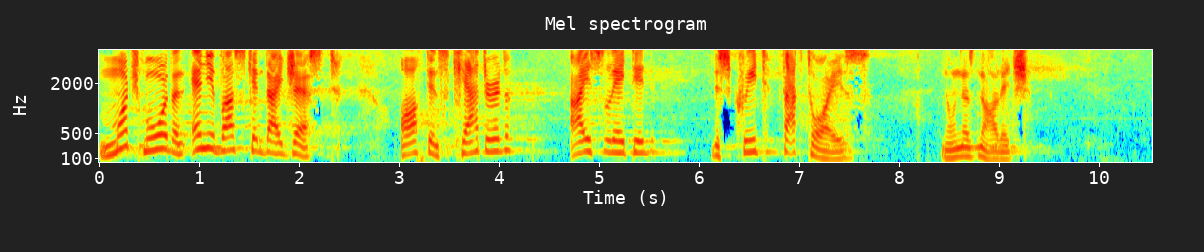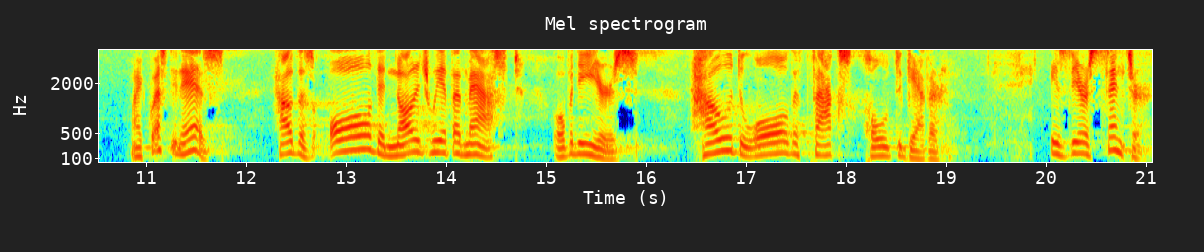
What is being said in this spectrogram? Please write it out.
much more than any of us can digest, often scattered, isolated, discrete factoids known as knowledge. My question is how does all the knowledge we have amassed over the years, how do all the facts hold together? Is there a center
